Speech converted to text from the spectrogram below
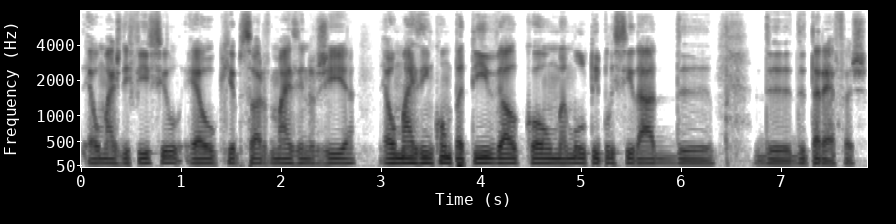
é o mais difícil, é o que absorve mais energia, é o mais incompatível com uma multiplicidade de, de, de tarefas.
